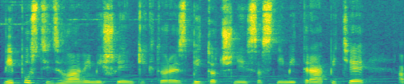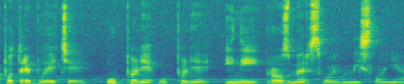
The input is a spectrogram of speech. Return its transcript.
vypustiť z hlavy myšlienky, ktoré zbytočne sa s nimi trápite a potrebujete úplne, úplne iný rozmer svojho myslenia.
